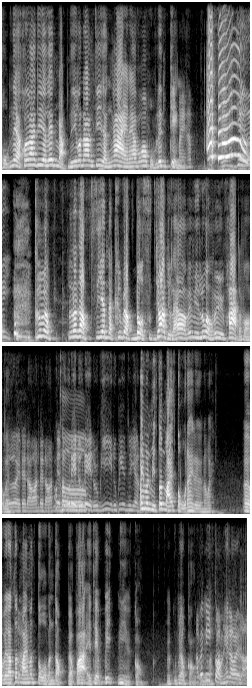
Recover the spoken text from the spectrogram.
ผมเนี่ยค่อนข้างที่จะเล่นแบบนี้ก็นั่งที่จะง่ายนะครับเพราะว่าผมเล่นเก่งทำไมครับเย้ยคือแบบระดับเซียนน่ะคือแบบโดดสุดยอดอยู่แล้วไม่มีล่วงไม่มีพลาดจะบอกเลยเอ้ยได้ดอนได้ดอนเดี๋ยวเธอดูดิดูดิดูพี่ดูพี่ดูอย่างไอ้มันมีต้นไม้โตได้เลยนะเว้ยเออเวลาต้นไม้มันโตมันดรอปแบบว่าไอเทมเอ้ยนี่ไงกล่องทำไมกูไม่เอากล่องเอาตัวไม่มีนี้วะกล่องให้เราเลยเหรอ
